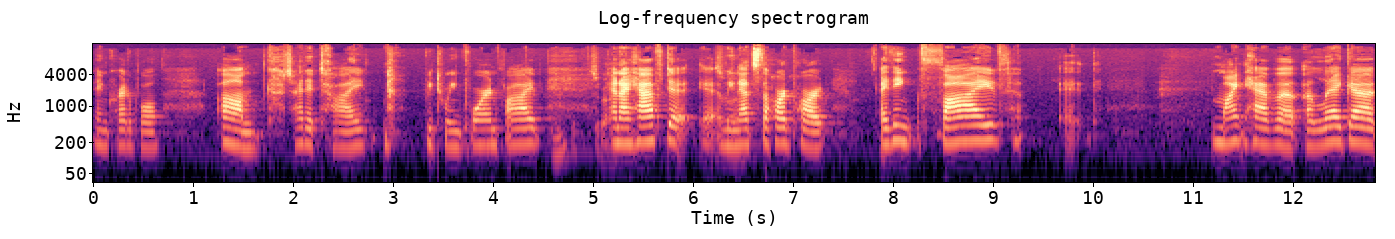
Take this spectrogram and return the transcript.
incredible. Um, gosh, I had a tie between four and five, and I have to. I mean, that's the hard part. I think five eh, might have a, a leg up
